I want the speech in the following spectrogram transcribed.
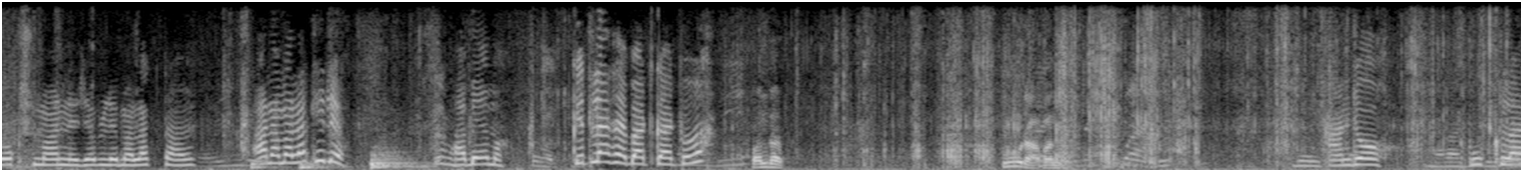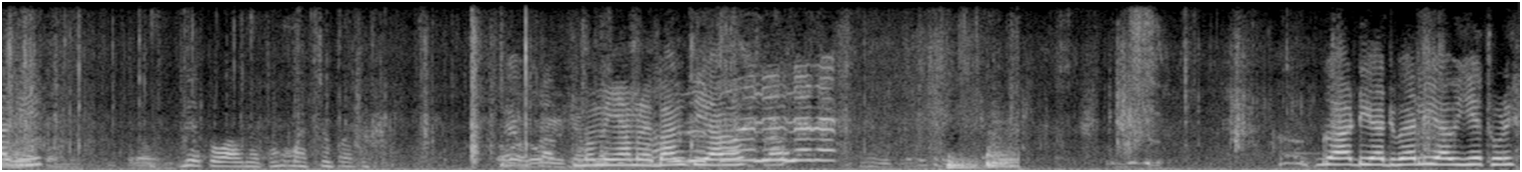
બોક્સમાં ને જબલેમાં લખતા આવે આનામાં લખી લ્યો. આ બેમાં. કેટલા થાય બાટકાટ પપ્પા પંદર. પૂરા પંદર. આંજો ભૂખ લાગી. દેતો આવને તો હું પડે મમ્મી હમણાં બાંધતી આવે. ગાડી આજ વહેલી આવી છે થોડી.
